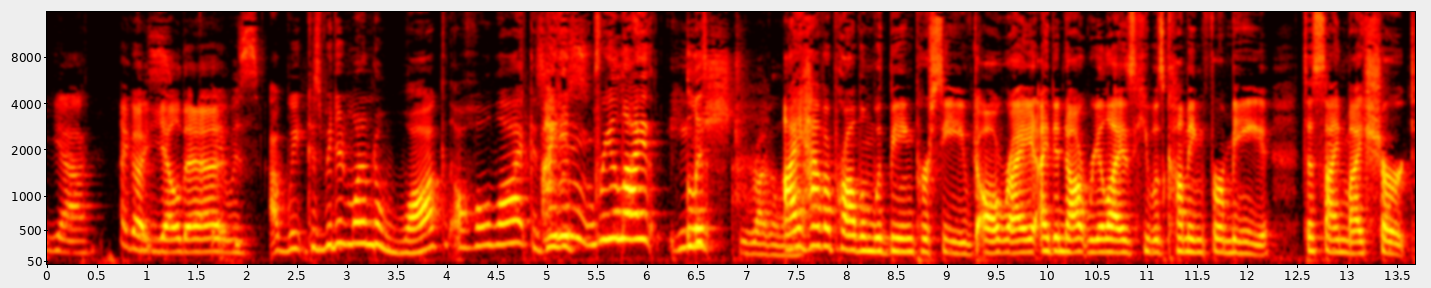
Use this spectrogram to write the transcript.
Yeah. I got yelled at. It was uh, we because we didn't want him to walk a whole lot because I didn't realize. He was Lis- struggling. I have a problem with being perceived. All right, I did not realize he was coming for me to sign my shirt.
